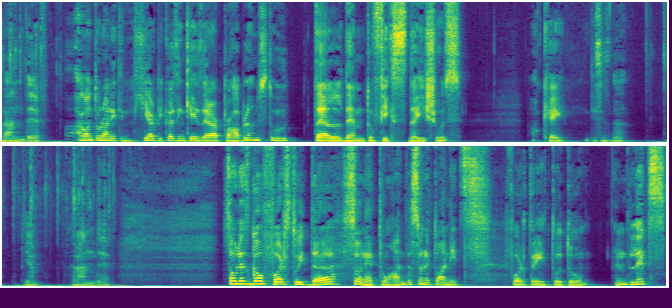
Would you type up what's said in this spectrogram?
run dev. I want to run it in here because in case there are problems to tell them to fix the issues. Okay this is the pm run dev so let's go first with the sonnet one the sonnet one it's 4322 and let's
